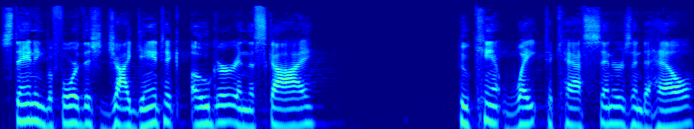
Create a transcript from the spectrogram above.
standing before this gigantic ogre in the sky who can't wait to cast sinners into hell,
